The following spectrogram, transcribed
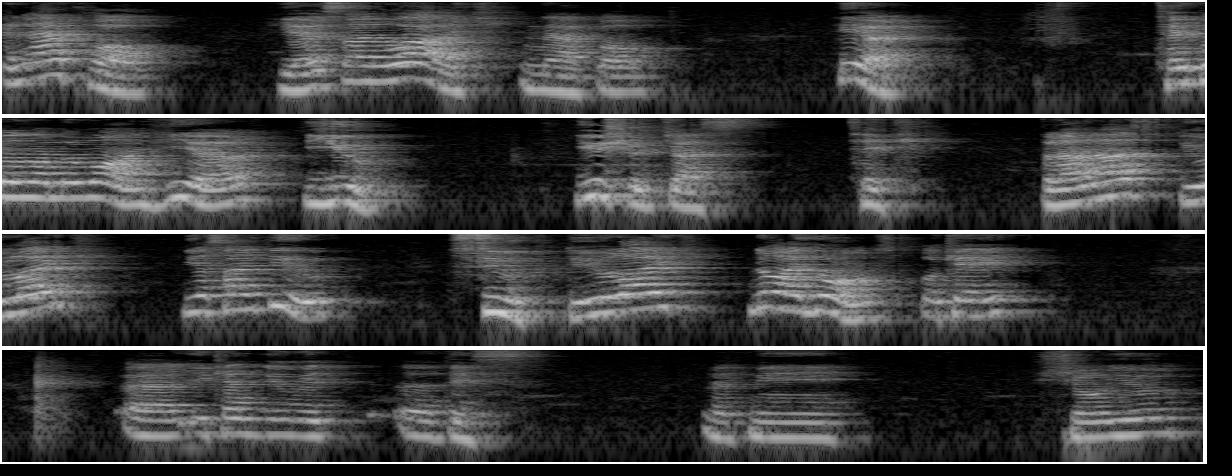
an apple? Yes, I like an apple. Here, table number one, here, you. You should just take bananas. Do you like? Yes, I do. Soup, do you like? No, I don't. Okay. Uh, you can do with uh, this. Let me show you.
